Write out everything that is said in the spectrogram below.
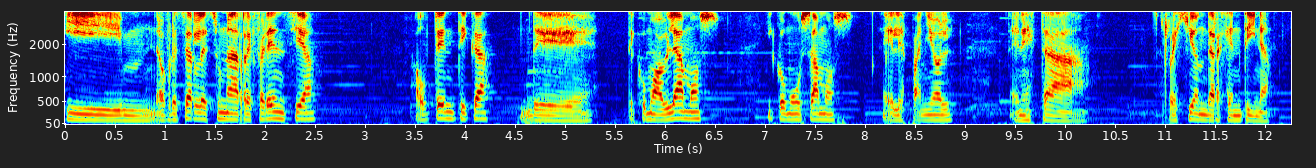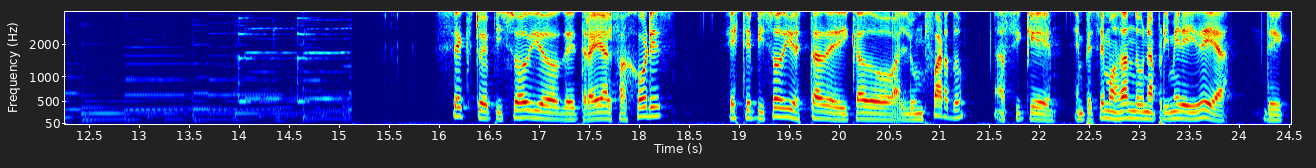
y mm, ofrecerles una referencia auténtica de, cómo hablamos y cómo usamos el español en esta región de Argentina. Sexto episodio de Trae Alfajores. Este episodio está dedicado al lunfardo, así que empecemos dando una primera idea de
